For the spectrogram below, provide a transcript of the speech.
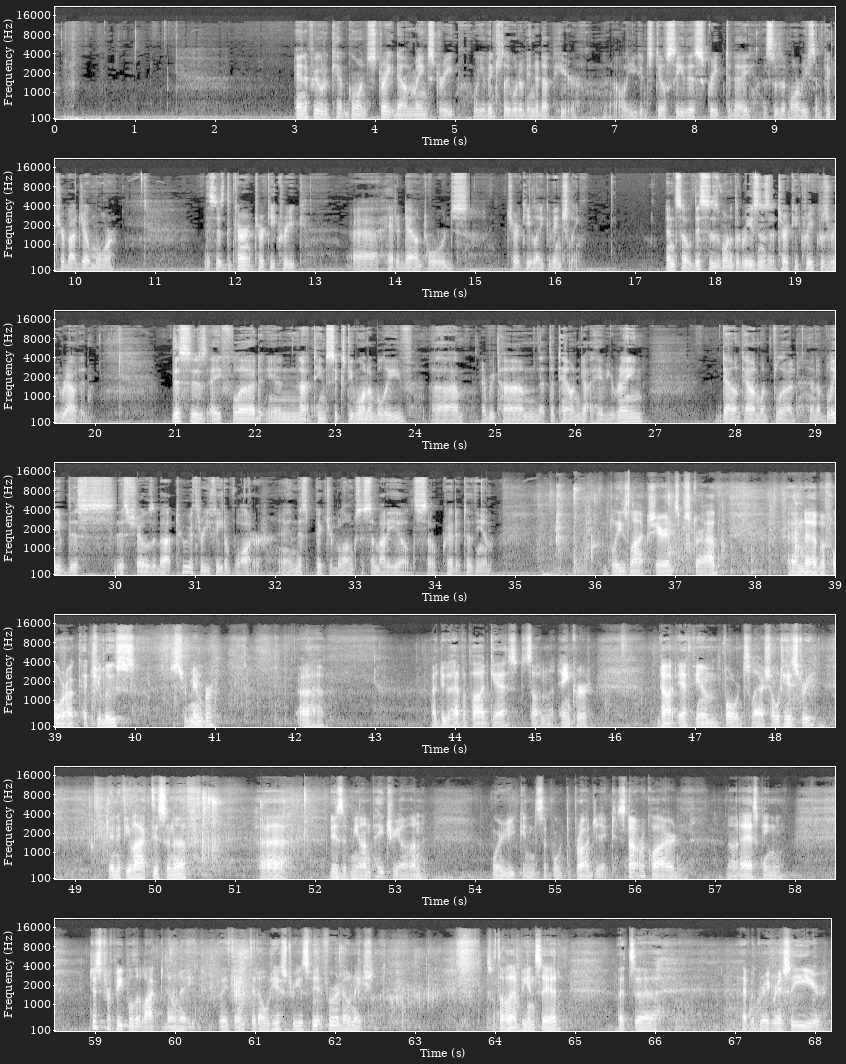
And if we would have kept going straight down Main Street, we eventually would have ended up here. Now, you can still see this creek today. This is a more recent picture by Joe Moore. This is the current Turkey Creek, uh, headed down towards Cherokee Lake eventually. And so this is one of the reasons that Turkey Creek was rerouted. This is a flood in 1961, I believe. Uh, every time that the town got heavy rain, downtown would flood. And I believe this this shows about two or three feet of water. And this picture belongs to somebody else, so credit to them. Please like, share, and subscribe. And uh, before I cut you loose, just remember, uh, I do have a podcast. It's on anchor.fm forward slash old history. And if you like this enough, uh, visit me on Patreon where you can support the project. It's not required, not asking, just for people that like to donate. They think that old history is fit for a donation. So, with all that being said, let's uh, have a great rest of the year.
